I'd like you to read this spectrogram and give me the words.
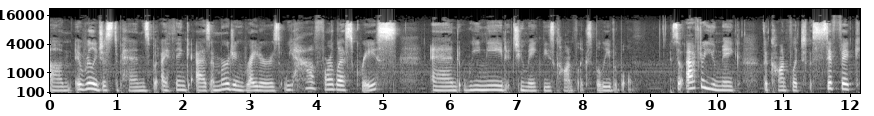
um, it really just depends. But I think as emerging writers, we have far less grace, and we need to make these conflicts believable. So, after you make the conflict specific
